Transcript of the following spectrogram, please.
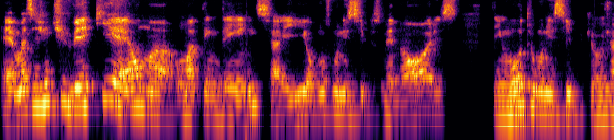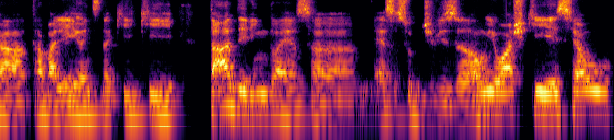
É, mas a gente vê que é uma, uma tendência aí, alguns municípios menores, tem outro município que eu já trabalhei antes daqui que está aderindo a essa, essa subdivisão, e eu acho que esse é o,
